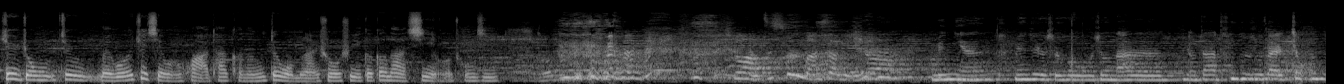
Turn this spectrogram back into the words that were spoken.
这种就是美国的这些文化，它可能对我们来说是一个更大的吸引和冲击。是吗？自信吗，少年？明年，明年这个时候，我就拿着永大通知书来找你。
